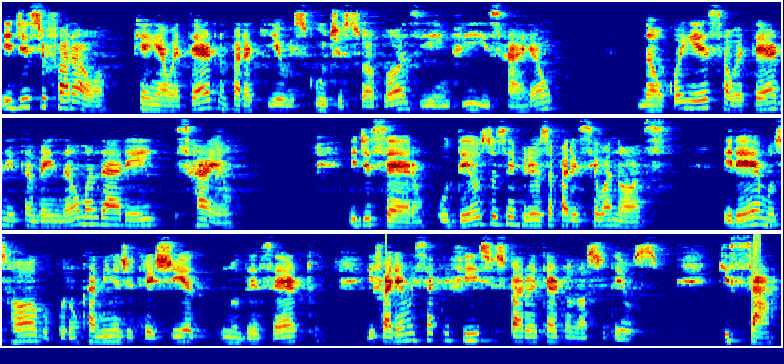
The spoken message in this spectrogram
E disse o Faraó: Quem é o Eterno para que eu escute sua voz e envie Israel? Não conheça o Eterno e também não mandarei Israel. E disseram: O Deus dos Hebreus apareceu a nós. Iremos, rogo, por um caminho de três dias no deserto e faremos sacrifícios para o eterno nosso Deus. Quissá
